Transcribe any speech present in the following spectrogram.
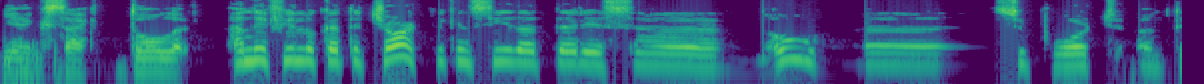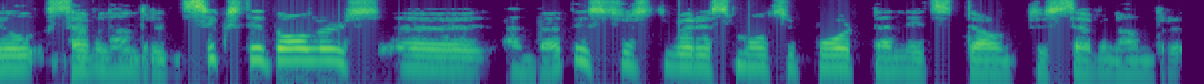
the exact dollar. And if you look at the chart, we can see that there is uh, no uh, support until $760, uh, and that is just very small support, then it's down to 700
